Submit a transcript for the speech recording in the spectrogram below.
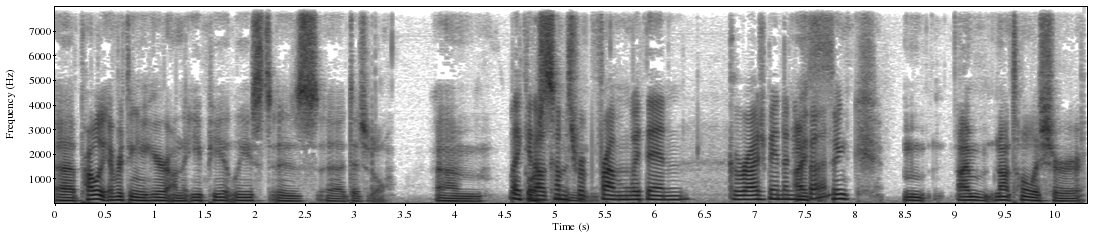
uh, probably everything you hear on the EP, at least, is uh, digital. Um, Like it all comes from, from within GarageBand on your iPhone? I think mm, I'm not totally sure.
